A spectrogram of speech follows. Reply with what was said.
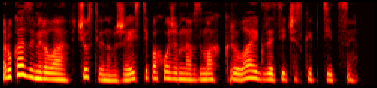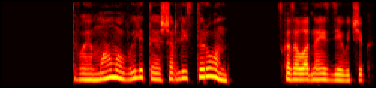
Рука замерла в чувственном жесте, похожем на взмах крыла экзотической птицы. «Твоя мама — вылитая Шарлиз Терон», — сказала одна из девочек.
